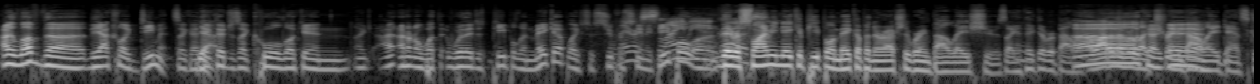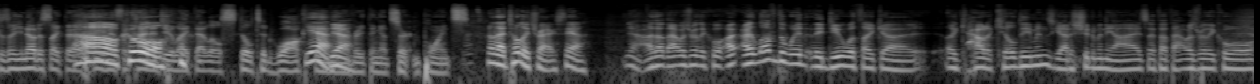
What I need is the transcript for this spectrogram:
I love the the actual like demons. Like I Yeah. think they're just like cool looking. Like I, I don't know what the, were they just people in makeup, like just super They were skinny people, slimy or and They were Gross. slimy naked people in makeup, and they were actually wearing ballet shoes. Like I think they were ballet. a lot of them were like Oh, okay. trained Yeah, yeah. ballet dance because you notice like the Oh, demons that kinda cool. do like that little stilted walk, Yeah. thing Yeah. and everything at certain points. no, that totally tracks. Yeah. yeah, I thought that was really cool. I, I love the way that they deal with like uh like how to kill demons. You got to shoot them in the eyes. I thought that was really cool.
